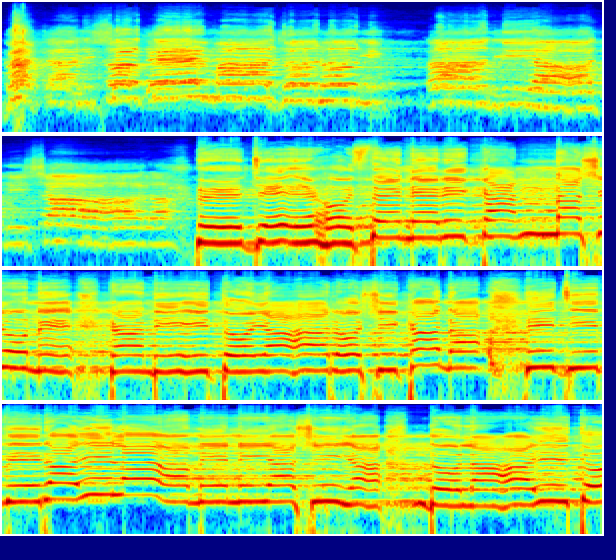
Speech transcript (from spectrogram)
বেটার যে হোসেনের কান্না শুনে কাঁদি তো আর শিখানা। জিবিরাইলামিন আসিয়া দোলাই তো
